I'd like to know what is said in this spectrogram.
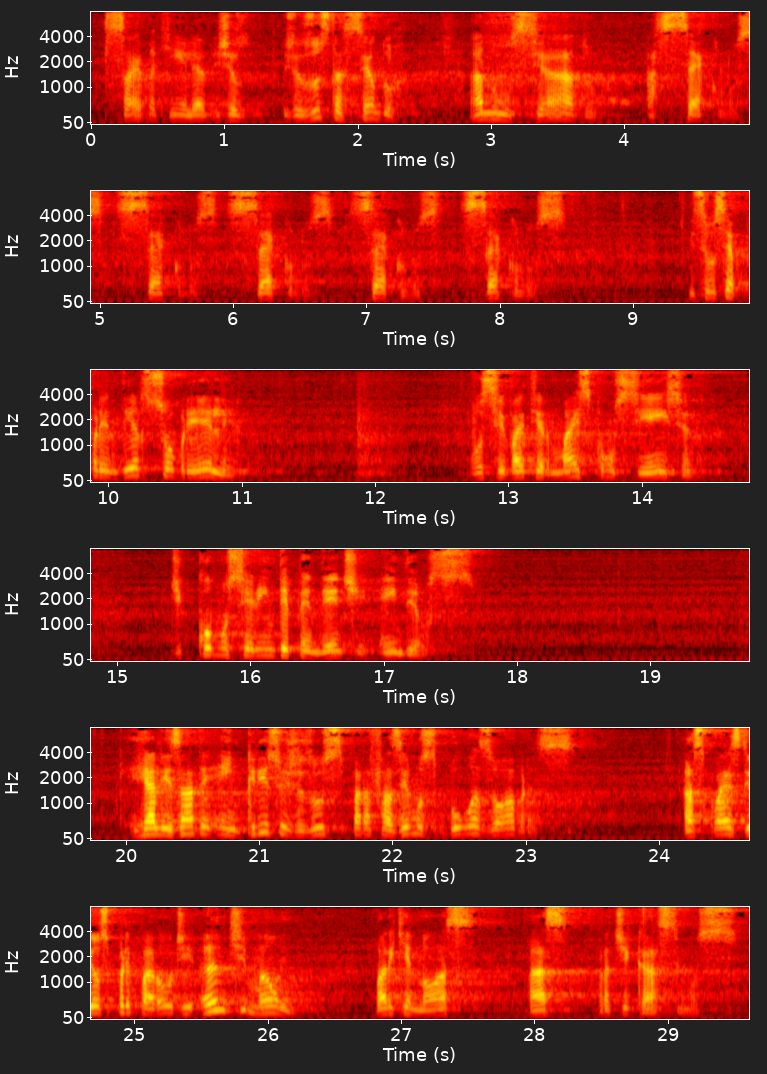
Saiba quem Ele é. Jesus está sendo anunciado há séculos, séculos, séculos, séculos, séculos. E se você aprender sobre Ele, você vai ter mais consciência de como ser independente em Deus. Realizada em Cristo Jesus para fazermos boas obras, as quais Deus preparou de antemão para que nós as praticássemos.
